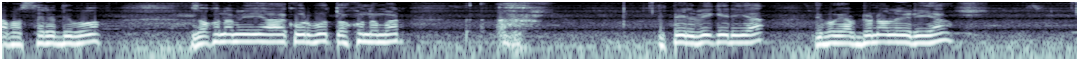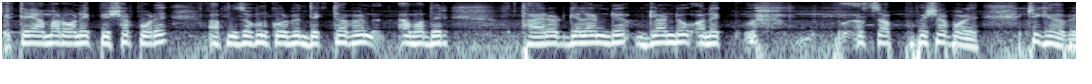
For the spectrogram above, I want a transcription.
আবার ছেড়ে দেব। যখন আমি ইয়া করব, তখন আমার পেলভিক এরিয়া এবং অ্যাবডোনাল এরিয়া তে আমার অনেক প্রেশার পড়ে। আপনি যখন করবেন, দেখতে পাবেন আমাদের থাইরয়েড গ্ল্যান্ডে গ্ল্যান্ডেও অনেক চাপ প্রেশার পড়ে। ঠিক হবে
